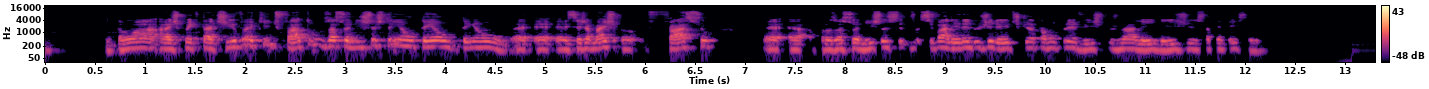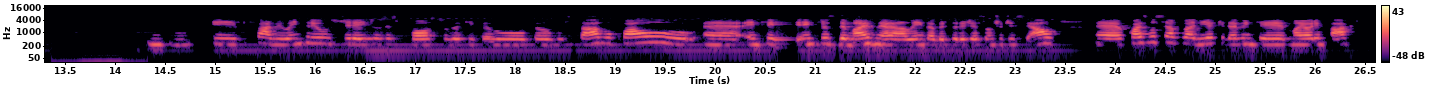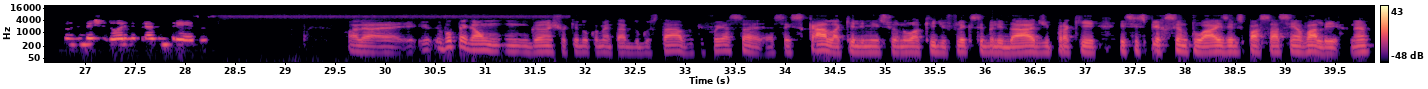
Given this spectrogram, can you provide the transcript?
Então, a, a, expectativa é que, de fato, os acionistas tenham, tenham, tenham é, é, é seja mais fácil é, é, para os acionistas se, se, valerem dos direitos que já estavam previstos na lei desde 76. Uhum. E, Fábio, entre os direitos expostos aqui pelo, pelo Gustavo, qual, entre, entre os demais, né, além da abertura de ação judicial, quais você avalia que devem ter maior impacto para os investidores e para as empresas? Olha, é, eu vou pegar um, um, gancho aqui do comentário do Gustavo, que foi essa, essa escala que ele mencionou aqui de flexibilidade para que esses percentuais eles passassem a valer, né?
